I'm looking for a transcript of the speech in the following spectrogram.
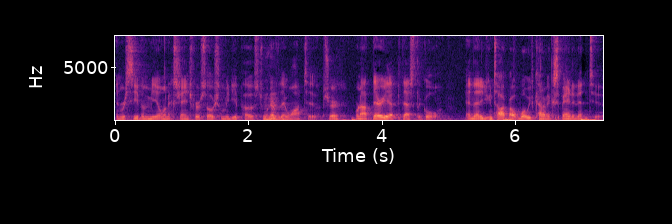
and receive a meal in exchange for a social media post mm-hmm. whenever they want to. Sure. We're not there yet, but that's the goal. And then you can talk about what we've kind of expanded into.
